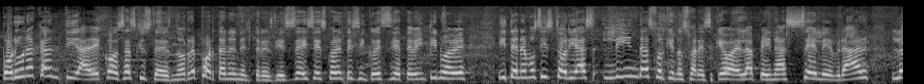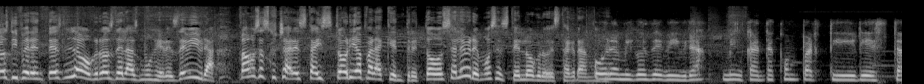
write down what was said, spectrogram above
por una cantidad de cosas que ustedes nos reportan en el 316-645-1729. Y tenemos historias lindas porque nos parece que vale la pena celebrar los diferentes logros de las mujeres de Vibra. Vamos a escuchar esta historia para que entre todos celebremos este logro de esta gran mujer. Hola amigos de Vibra, me encanta compartir esta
